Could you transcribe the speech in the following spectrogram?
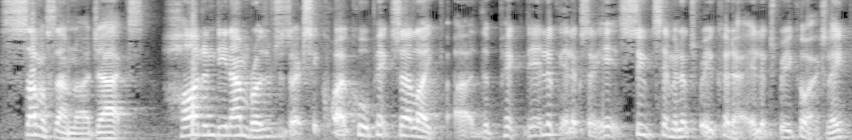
SummerSlam Nia Jax, Harden Dean Ambrose, which is actually quite a cool picture. Like uh, the pic, it, look, it looks like it suits him. It looks pretty good. It looks pretty cool actually.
